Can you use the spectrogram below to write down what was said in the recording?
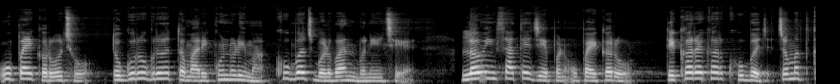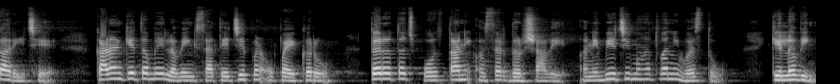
ઉપાય કરો છો તો ગુરુગ્રહ તમારી કુંડળીમાં ખૂબ જ બળવાન બને છે. લવિંગ સાથે જે પણ ઉપાય કરો, તે ખરેખર ખૂબ જ ચમત્કારી છે. કારણ કે તમે લવિંગ સાથે જે પણ ઉપાય કરો, તરત જ પોતાની અસર દર્શાવે અને બીજી મહત્વની વસ્તુ, કે લવિંગ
